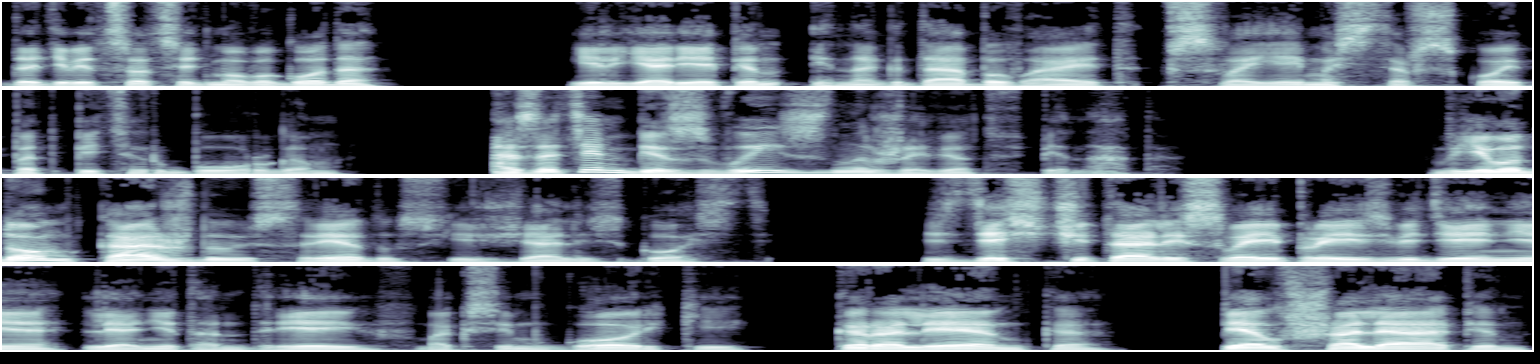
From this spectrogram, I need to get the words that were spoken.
До 907 года Илья Репин иногда бывает в своей мастерской под Петербургом, а затем безвыездно живет в Пинатах. В его дом каждую среду съезжались гости. Здесь читали свои произведения Леонид Андреев, Максим Горький, Короленко, пел Шаляпин,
